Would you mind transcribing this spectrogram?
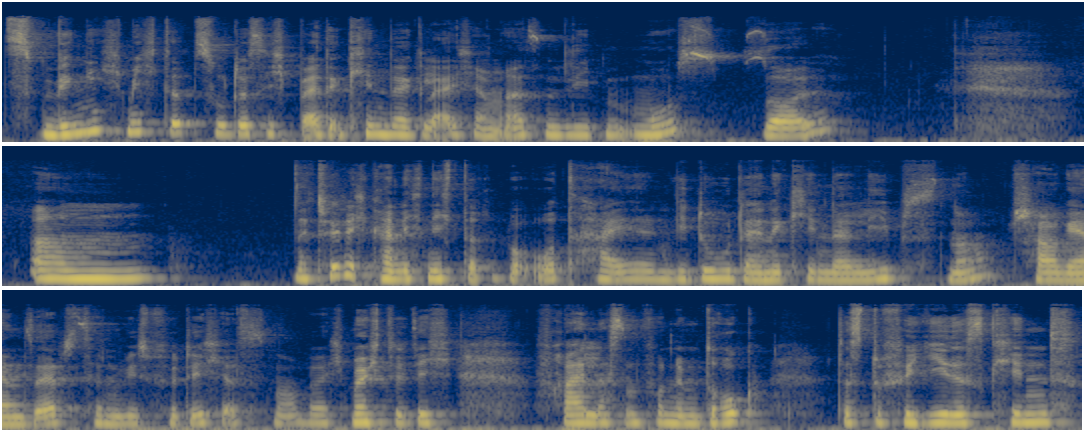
zwinge ich mich dazu, dass ich beide Kinder gleichermaßen lieben muss, soll. Ähm, Natürlich kann ich nicht darüber urteilen, wie du deine Kinder liebst. Ne? Schau gern selbst hin, wie es für dich ist. Ne? Aber ich möchte dich freilassen von dem Druck, dass du für jedes Kind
